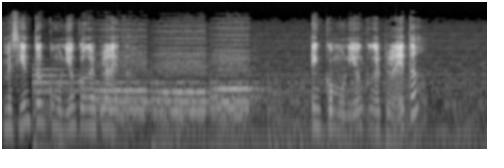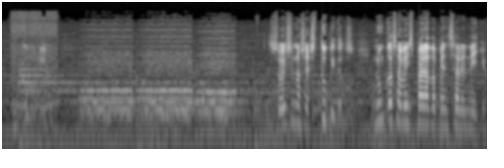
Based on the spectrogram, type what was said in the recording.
Me siento en comunión con el planeta. ¿En comunión con el planeta? En comunión. Sois unos estúpidos. Nunca os habéis parado a pensar en ello.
